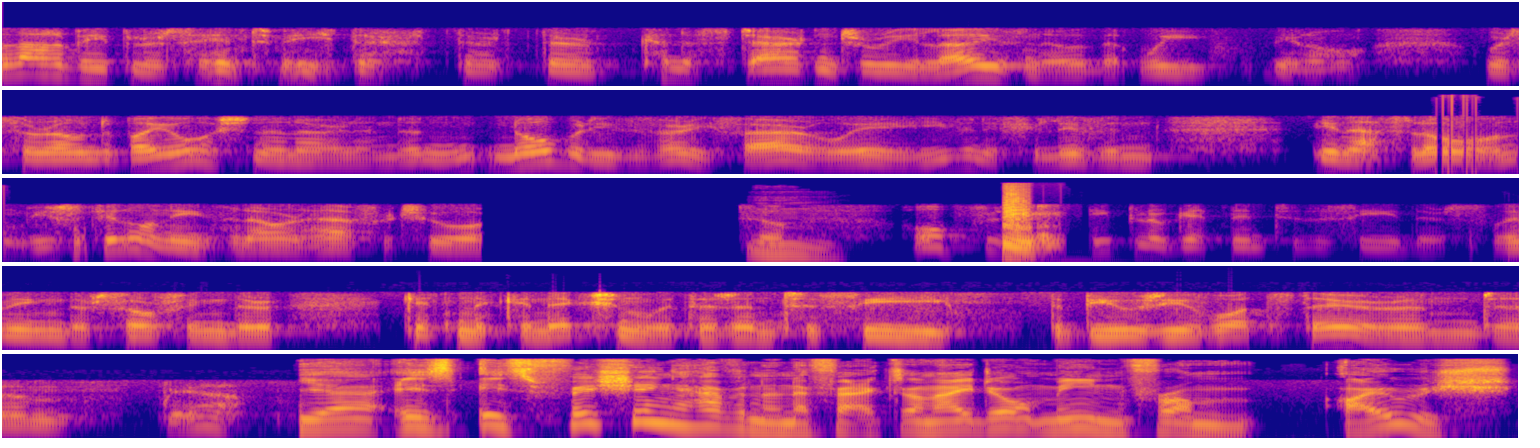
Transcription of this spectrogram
a lot of people are saying to me they're they're they're kind of starting to realise now that we you know we're surrounded by ocean in Ireland and nobody's very far away. Even if you live in in Athlone, you're still only an hour and a half or two hours. So mm. hopefully people are getting into the sea, they're swimming, they're surfing, they're getting a connection with it and to see the beauty of what's there and um, yeah. Yeah, is is fishing having an effect? And I don't mean from Irish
